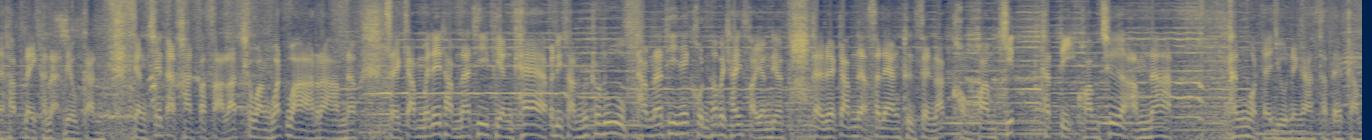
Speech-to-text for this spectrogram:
นะครับในขณะเดียวกัน อย่างเช่น อาคารปราสาทราชวังวัดวาอารามนะครับศิลปกรรมไม่ได้ทำหน้าที่เพียงแค่ประดิษฐ์พุทธรูปทำหน้าที่ให้คนเข้าไปใช้สอยอย่างเดียว แต่ศิลปกรรมเนี่ยแสดงถึงสัญลักษณ์ของความคิดคติความเชื่ออำนาจ ทั้งหมดอยู่ในงานศิลปกรรม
